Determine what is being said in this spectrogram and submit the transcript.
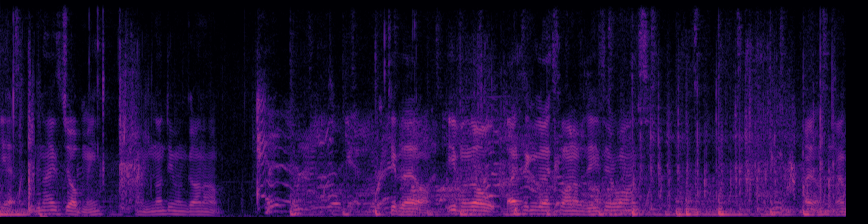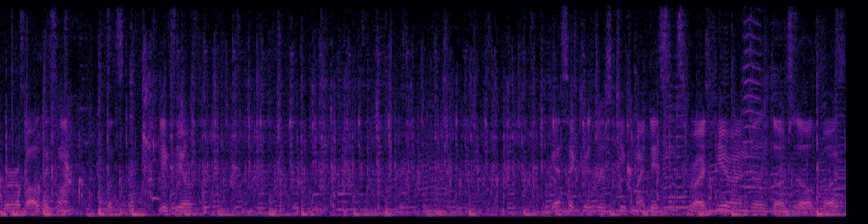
Yeah, nice job me. I'm not even gonna keep that on. Even though I think that's one of the easier ones. I don't remember about this one. That's easier. Guess I could just keep my distance right here and just dodge the old boys.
